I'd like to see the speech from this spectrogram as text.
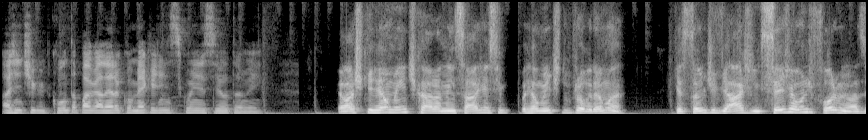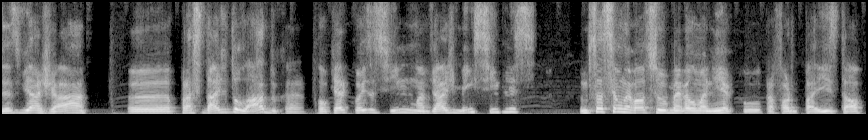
a gente conta pra galera como é que a gente se conheceu também. Eu acho que realmente, cara, a mensagem assim, realmente do programa, questão de viagem, seja onde for, meu, às vezes viajar uh, pra cidade do lado, cara, qualquer coisa assim, uma viagem bem simples, não precisa ser um negócio megalomaníaco pra fora do país e tal,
